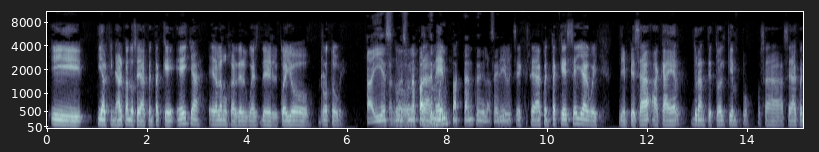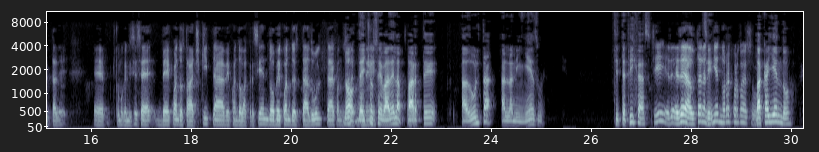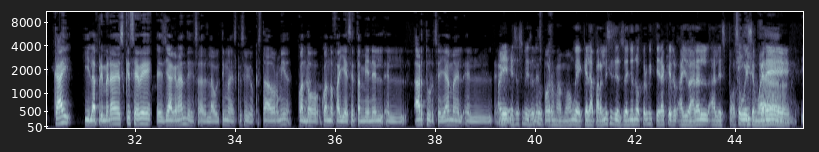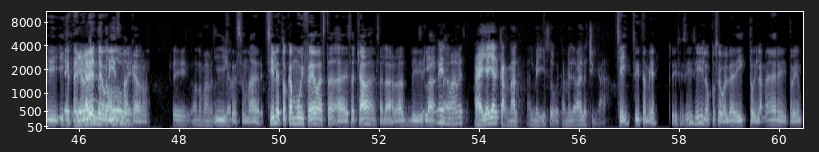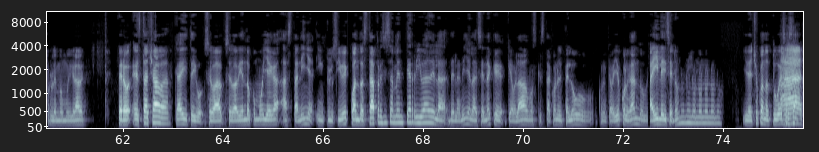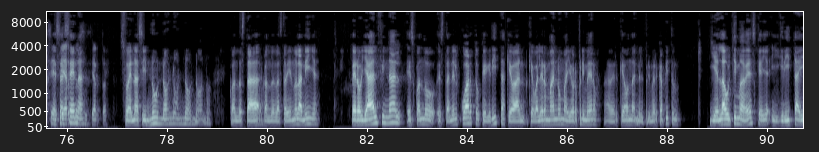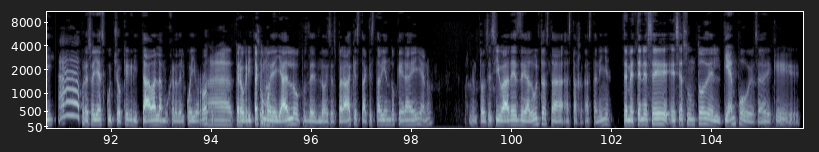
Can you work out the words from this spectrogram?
y, y al final cuando se da cuenta que ella era la mujer del, cuello roto, güey. Ahí es, una parte muy Ned- impactante de la serie, güey. se, se da cuenta que es ella, güey, y empieza a caer durante todo el tiempo. O sea, se da cuenta de, eh, como quien dice, se ve cuando estaba chiquita, ve cuando va creciendo, ve cuando está adulta, cuando se No, de hecho se va de la parte adulta a la niñez, güey. Si te fijas, Sí, es de, adulta a la Sí. niñez, no recuerdo eso, va cayendo, cae y la primera vez que se ve es ya grande, o sea, la última vez que se vio que estaba dormida. Cuando, cuando fallece también el, el Arthur se llama el, el, el- Oye, eso se me hizo súper mamón, güey, que la parálisis del sueño no permitiera que ayudara al, al esposo, güey, Sí, se muere. cabrón. Y, y que eh, tenía un viendo todo, cabrón. Sí, no, no mames. Hijo de su madre. Sí, le toca muy feo a esta, a esa chava, o sea, la verdad, vivir Sí, la, güey, la- no mames. A ella y al carnal, al mellizo, güey, también le va de la chingada. Sí, sí, también. Sí, sí, sí, sí. Y luego pues se vuelve adicto y la madre y trae un problema muy grave. Pero esta chava, Kai, te digo, se va, se va viendo cómo llega hasta niña. Inclusive cuando está precisamente arriba de la, de la niña, la escena que, que hablábamos, que está con el pelo, con el cabello colgando, ahí le dice, no, no, no, no, no, no, no, no. Y de hecho cuando tú ves Ah, esa, sí, esa cierto, escena, sí, suena así, no, no, no, no, no, no. Cuando está, cuando la está viendo la niña. Pero ya al final es cuando está en el cuarto que grita que, van, que va el hermano mayor primero, a ver qué onda en el primer capítulo. Y es la última vez que ella, y grita ahí. Ah, por eso ella escuchó que gritaba la mujer del cuello roto. Ah, pero grita como de ya lo, pues de lo desesperada que está, que está viendo que era ella, ¿no? Entonces sí va desde adulto hasta, hasta, hasta niña. Te meten ese, ese asunto del tiempo, güey, o sea, de que,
